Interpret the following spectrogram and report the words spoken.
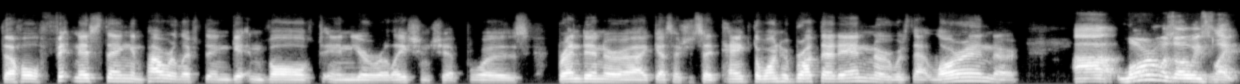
the whole fitness thing and powerlifting get involved in your relationship? Was Brendan or I guess I should say Tank the one who brought that in or was that Lauren or uh, Lauren was always like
